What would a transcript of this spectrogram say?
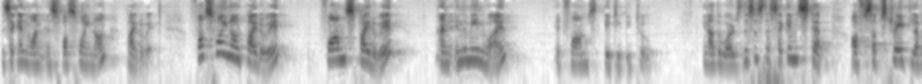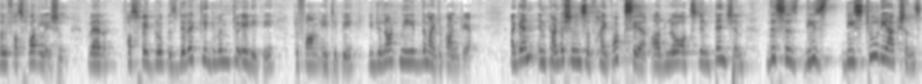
The second one is phosphoenol pyruvate. Phosphoenol pyruvate forms pyruvate, and in the meanwhile, it forms ATP2. In other words, this is the second step of substrate level phosphorylation, where phosphate group is directly given to ADP to form ATP. You do not need the mitochondria. Again, in conditions of hypoxia or low oxygen tension, this is, these, these two reactions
